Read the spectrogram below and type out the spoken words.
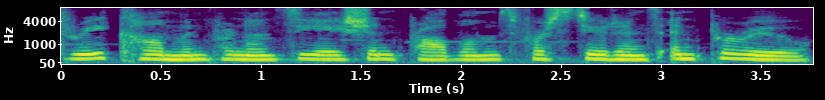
3 common pronunciation problems for students in Peru.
